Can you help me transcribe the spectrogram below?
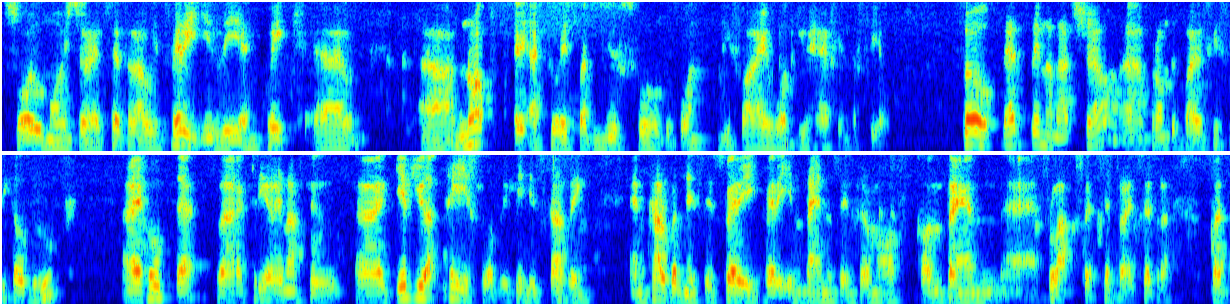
soil moisture, etc., with very easy and quick uh, uh, not very accurate, but useful to quantify what you have in the field. So that's in a nutshell uh, from the biophysical group. I hope that's uh, clear enough to uh, give you a taste what we've been discussing. And carbon is, is very, very intense in terms of content, uh, flux, etc., etc. But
